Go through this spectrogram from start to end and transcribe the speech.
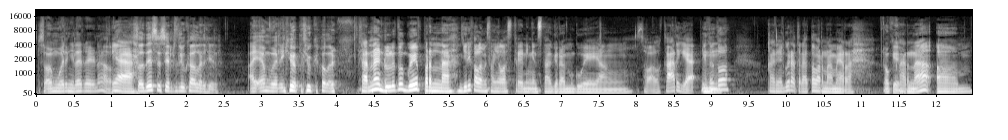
So I'm wearing red right now. Yeah. So this is your true color here. I am wearing your true color. Karena dulu tuh gue pernah, jadi kalau misalnya lo screening Instagram gue yang soal karya, itu Mhm. tuh karya gue rata-rata warna merah. Oke. Karena, um,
